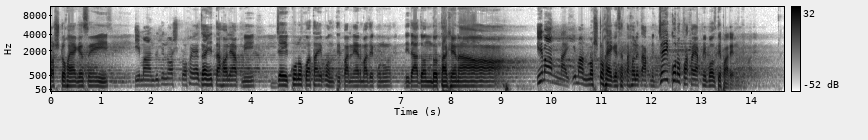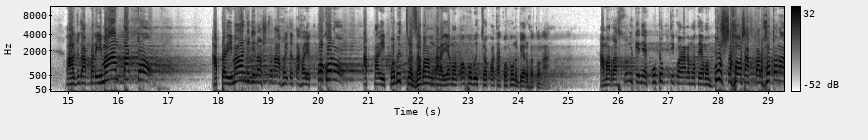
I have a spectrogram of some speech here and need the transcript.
নষ্ট হয়ে গেছে। ইমান যদি নষ্ট হয়ে যায়, তাহলে আপনি যে কোনো কথাই বলতে পারেন, এর মাঝে কোনো দ্বিধাদ্বন্দ্ব থাকে না। ইমান নাই ইমান নষ্ট হয়ে গেছে, তাহলে তো আপনি যে কোনো কথাই আপনি বলতে পারেন। আর যদি আপনার ইমান থাকতো আপনার ইমান যদি নষ্ট না হইতো, তাহলে কখনো আপনার এই পবিত্র জবান দ্বারা এমন অপবিত্র কথা কখনো বের হতো না। আমার রাসুলকে নিয়ে কুটুক্তি করার মতো এমন দুঃসাহস আপনার হতো না।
